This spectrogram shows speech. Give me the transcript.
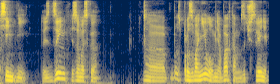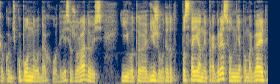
7 э, дней. То есть дзынь, смс э, прозвонила, у меня бах, там, зачисление какого-нибудь купонного дохода. Я сижу, радуюсь, и вот э, вижу вот этот постоянный прогресс, он мне помогает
